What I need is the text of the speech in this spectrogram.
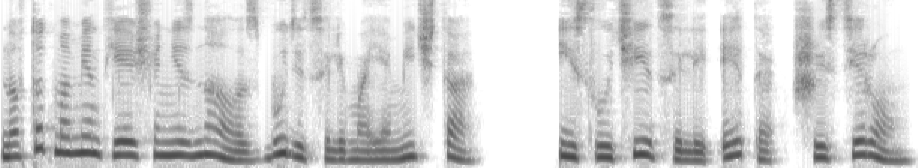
Но в тот момент я еще не знала, сбудется ли моя мечта. И случится ли это в шестером.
